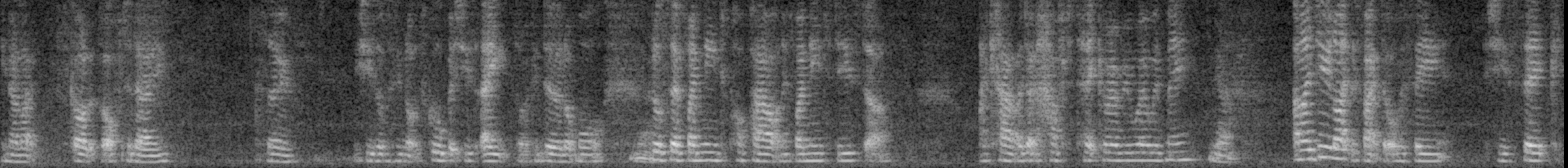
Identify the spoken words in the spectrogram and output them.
you know, like Scarlett's off today, so she's obviously not at school, but she's eight, so I can do a lot more. But also, if I need to pop out and if I need to do stuff, I can't. I don't have to take her everywhere with me. Yeah. And I do like the fact that obviously she's sick,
